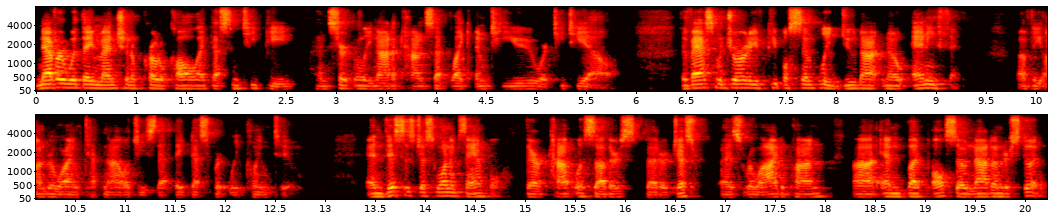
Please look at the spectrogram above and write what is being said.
Never would they mention a protocol like SMTP and certainly not a concept like MTU or TTL. The vast majority of people simply do not know anything of the underlying technologies that they desperately cling to. And this is just one example. There are countless others that are just as relied upon uh, and but also not understood.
